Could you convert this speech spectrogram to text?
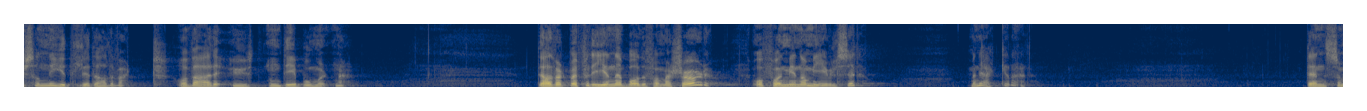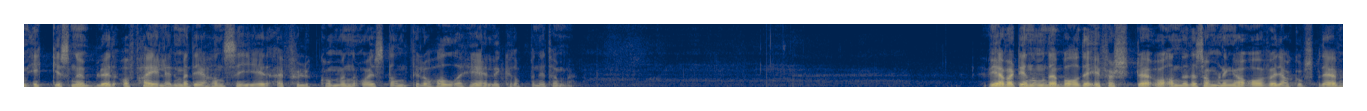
så nydelig det hadde vært å være uten de bommertene. Det hadde vært befriende både for meg sjøl og for mine omgivelser. Men jeg er ikke der. Den som ikke snubler og feiler med det han sier, er fullkommen og i stand til å holde hele kroppen i tømme. Vi har vært innom det både i første og andre samlinga over Jakobs brev.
